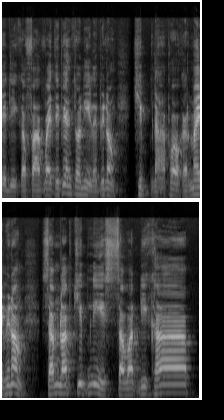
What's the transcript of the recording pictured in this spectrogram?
จะดีก็ฝากไว้แต่เพียงเท่านี้เลยพี่น้อง คลิปหน้าพ่อกันไหมพี่น้องสำหรับคลิปนี้ สวัสดีครับ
